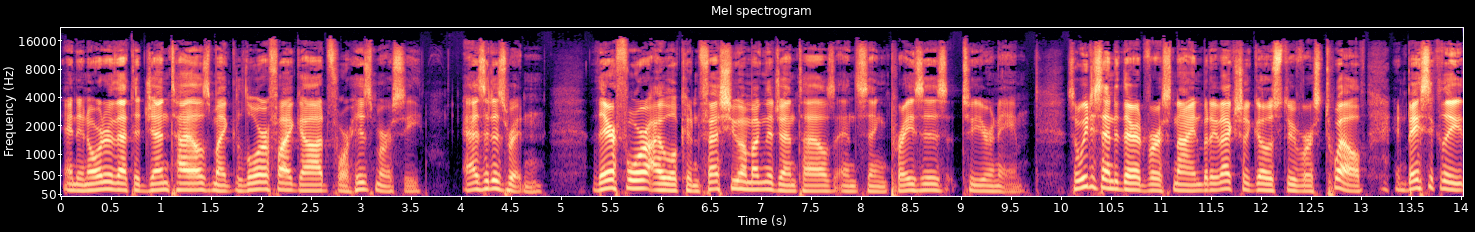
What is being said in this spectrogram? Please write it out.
and in order that the Gentiles might glorify God for his mercy, as it is written, Therefore I will confess you among the Gentiles and sing praises to your name. So we just ended there at verse 9, but it actually goes through verse 12. And basically,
